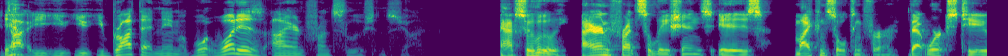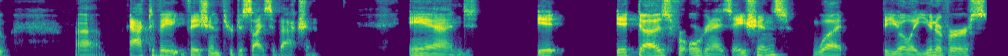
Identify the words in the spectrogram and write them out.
You, yeah. Talk, you, you, you brought that name up. What, what is Iron Front Solutions, Jon? Absolutely. Iron Front Solutions is my consulting firm that works to uh, activate vision through decisive action. And it it does for organizations what the ULA universe,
